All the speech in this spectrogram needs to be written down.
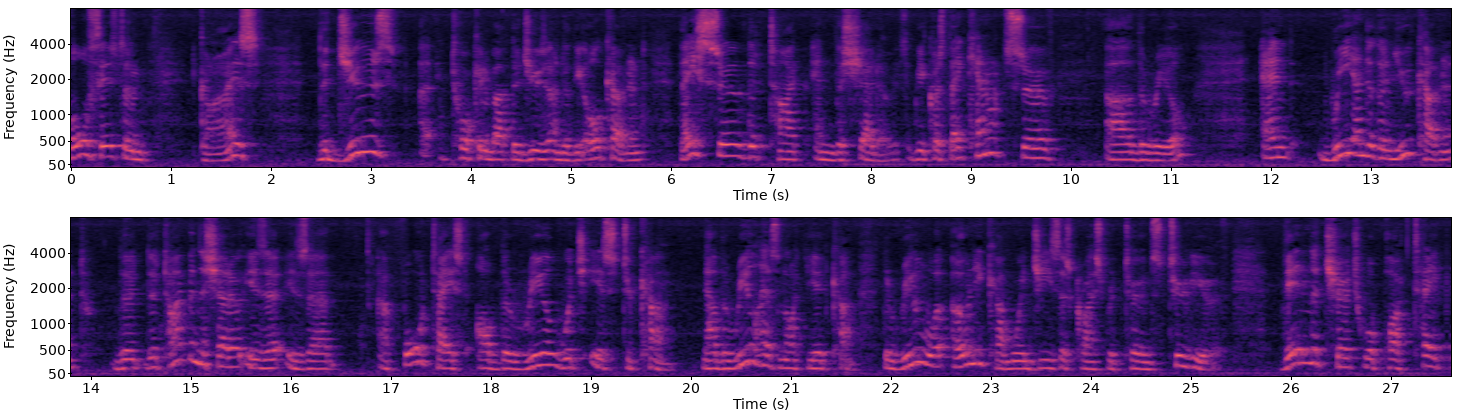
Paul says to them, guys, the Jews, uh, talking about the Jews under the Old Covenant, they serve the type and the shadow because they cannot serve uh, the real. And we, under the New Covenant, the, the type and the shadow is a, is a a foretaste of the real which is to come. Now, the real has not yet come. The real will only come when Jesus Christ returns to the earth. Then the church will partake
